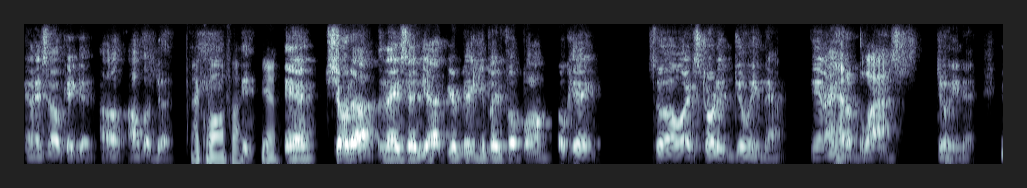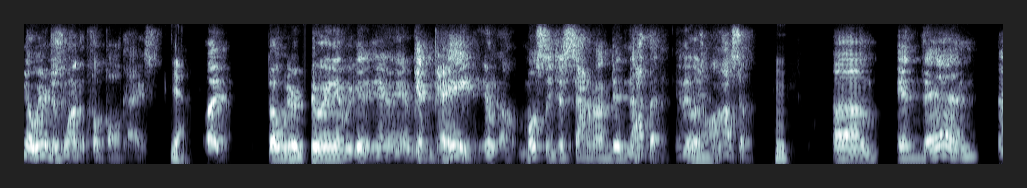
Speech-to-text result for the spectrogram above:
And I said, okay, good. I'll, I'll go do it. I qualify. Yeah. And showed up and they said, yep, you're big. You played football. Okay. So I started doing that and I had a blast doing it. You know, we were just one of the football guys. Yeah. But, but we were doing it. We get, you know, getting paid. And mostly just sat around and did nothing. And it was yeah. awesome. Hmm. Um, and then, uh,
